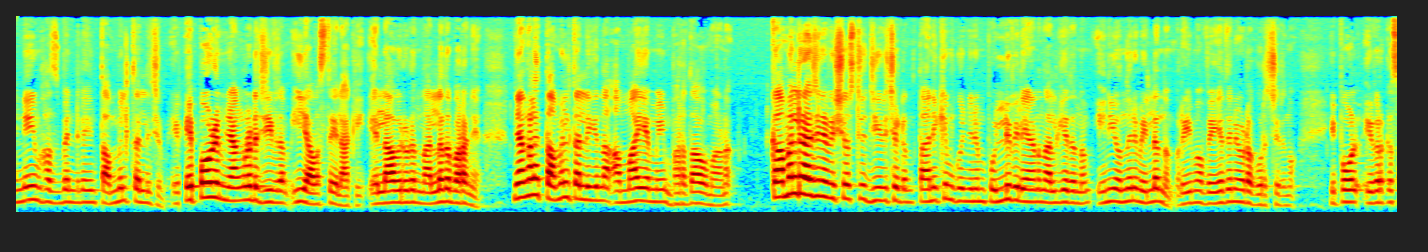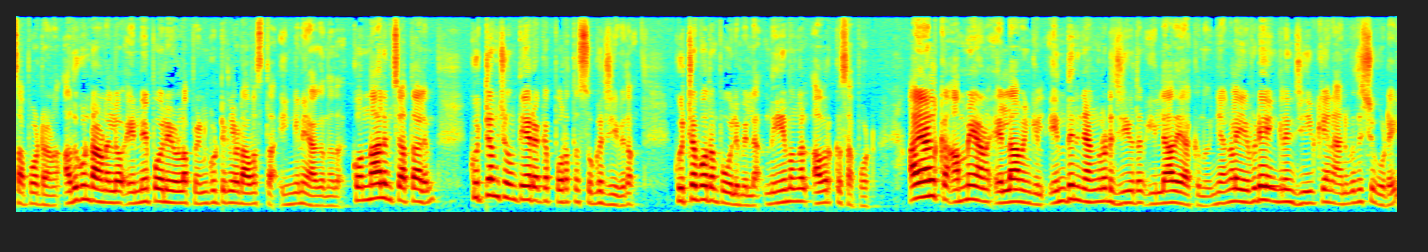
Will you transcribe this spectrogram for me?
എന്നെയും ഹസ്ബൻഡിനെയും തമ്മിൽ തല്ലിച്ചും എപ്പോഴും ഞങ്ങളുടെ ജീവിതം ഈ അവസ്ഥയിലാക്കി. എല്ലാവരോടും നല്ലത് പറഞ്ഞ് ഞങ്ങളെ തമ്മിൽ തല്ലിക്കുന്ന അമ്മായിയമ്മയും ഭർത്താവുമാണ്. കമൽരാജിനെ വിശ്വസിച്ച് ജീവിച്ചിട്ടും തനിക്കും കുഞ്ഞിനും പുല്ലുവിലയാണ് നൽകിയതെന്നും ഇനി ഒന്നിനുമില്ലെന്നും റീമ വേദനയോടെ കുറിച്ചിരുന്നു. ഇപ്പോൾ ഇവർക്ക് സപ്പോർട്ടാണ്. അതുകൊണ്ടാണല്ലോ എന്നെ പോലെയുള്ള പെൺകുട്ടികളുടെ അവസ്ഥ ഇങ്ങനെയാകുന്നത്. കൊന്നാലും ചത്താലും കുറ്റം ചുമത്തിയവരൊക്കെ പുറത്ത് സുഖജീവിതം. കുറ്റബോധം പോലുമില്ല. നിയമങ്ങൾ അവർക്ക് സപ്പോർട്ട്. അയാൾക്ക് അമ്മയാണ് എല്ലാമെങ്കിൽ എന്തിന് ഞങ്ങളുടെ ജീവിതം ഇല്ലാതെയാക്കുന്നു? ഞങ്ങളെ എവിടെയെങ്കിലും ജീവിക്കാൻ അനുവദിച്ചുകൂടെ?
